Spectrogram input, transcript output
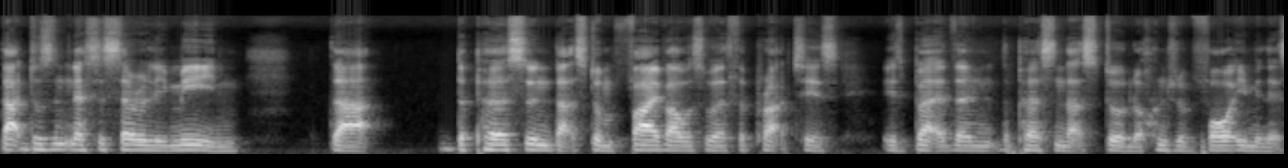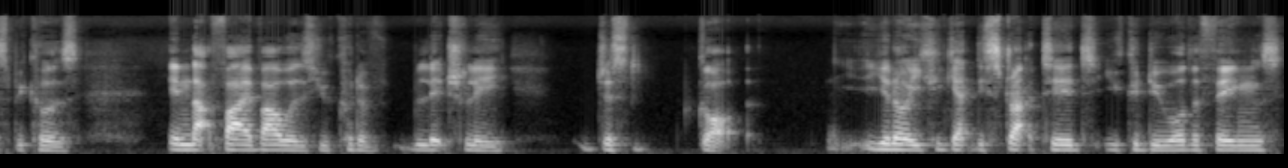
that doesn't necessarily mean that the person that's done five hours worth of practice is better than the person that's done 140 minutes because in that five hours you could have literally just got you know you could get distracted you could do other things.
